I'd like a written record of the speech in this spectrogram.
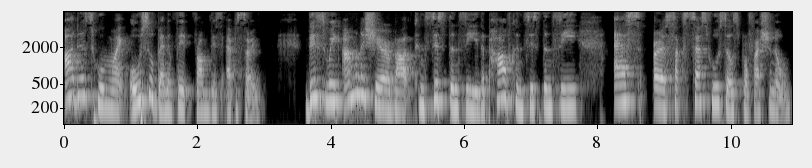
others who might also benefit from this episode. This week, I'm going to share about consistency, the power of consistency as a successful sales professional.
